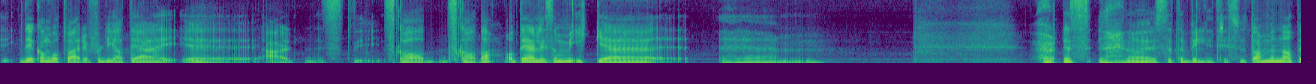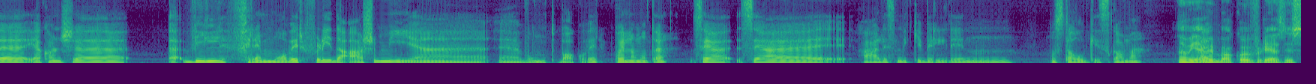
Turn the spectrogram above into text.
Det kan godt være fordi at jeg eh, er skad, skada. At jeg liksom ikke eh, Hørtes Nå høres dette veldig trist ut, da, men at jeg, jeg kanskje vil fremover, fordi det er så mye eh, vondt bakover, på en eller annen måte. Så jeg, så jeg er liksom ikke veldig nostalgisk av meg. Ja, jeg vil bakover fordi jeg syns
